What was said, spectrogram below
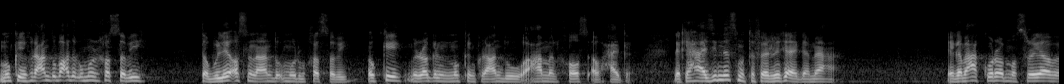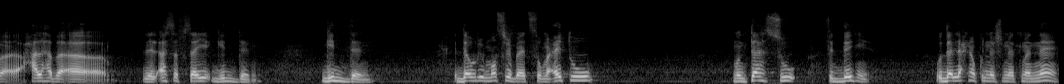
ممكن يكون عنده بعض الأمور الخاصة بيه. طب وليه أصلا عنده أمور خاصة بيه؟ أوكي الراجل ممكن يكون عنده عمل خاص أو حاجة. لكن إحنا عايزين ناس متفرغة يا جماعة. يا جماعة الكره المصرية حالها بقى للأسف سيء جدا جدا. الدوري المصري بقت سمعته منتهى السوء في الدنيا وده اللي إحنا كنا بنتمناه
